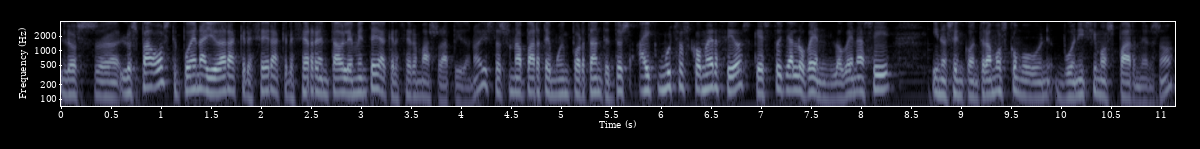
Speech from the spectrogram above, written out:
los, eh, los, pagos te pueden ayudar a crecer, a crecer rentablemente y a crecer más rápido, ¿no? Y esta es una parte muy importante. Entonces, hay muchos comercios que esto ya lo ven, lo ven así y nos encontramos como buenísimos partners, ¿no?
